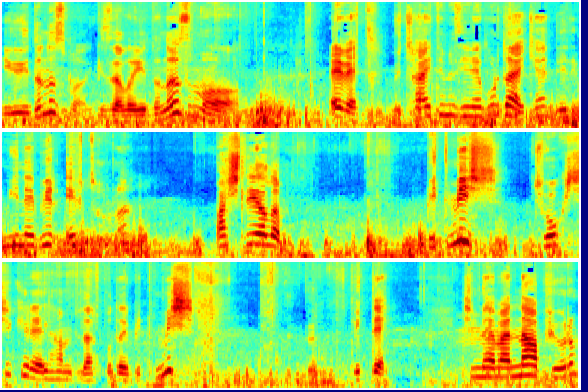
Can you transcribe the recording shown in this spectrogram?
İyi uyudunuz mu? Güzel uyudunuz mu? Evet, müteahhitimiz yine buradayken dedim yine bir ev turuna başlayalım. Bitmiş. Çok şükür elhamdülillah bu da bitmiş. Bitti. Şimdi hemen ne yapıyorum?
